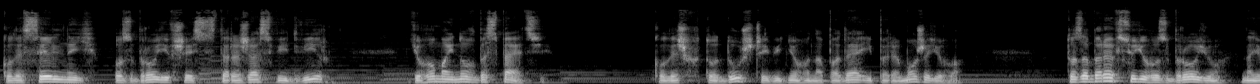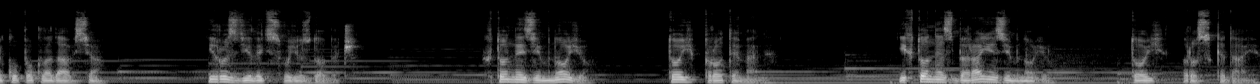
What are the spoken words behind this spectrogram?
Коли сильний, озброївшись, стереже свій двір, його майно в безпеці, коли ж хто дужчий від нього нападе і переможе його, то забере всю його зброю, на яку покладався, і розділить свою здобич. Хто не зі мною, той проти мене, і хто не збирає зі мною, той розкидає.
